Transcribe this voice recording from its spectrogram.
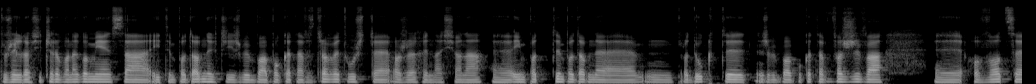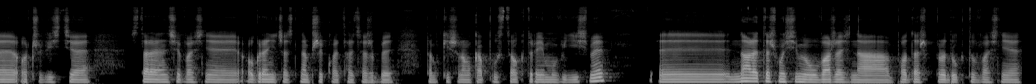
dużej ilości czerwonego mięsa i tym podobnych, czyli żeby była bogata w zdrowe tłuszcze, orzechy, nasiona i tym podobne mm, produkty, żeby była bogata w warzywa, owoce, oczywiście starając się właśnie ograniczać na przykład chociażby tam kiszoną kapustę, o której mówiliśmy. Yy, no ale też musimy uważać na podaż produktów właśnie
